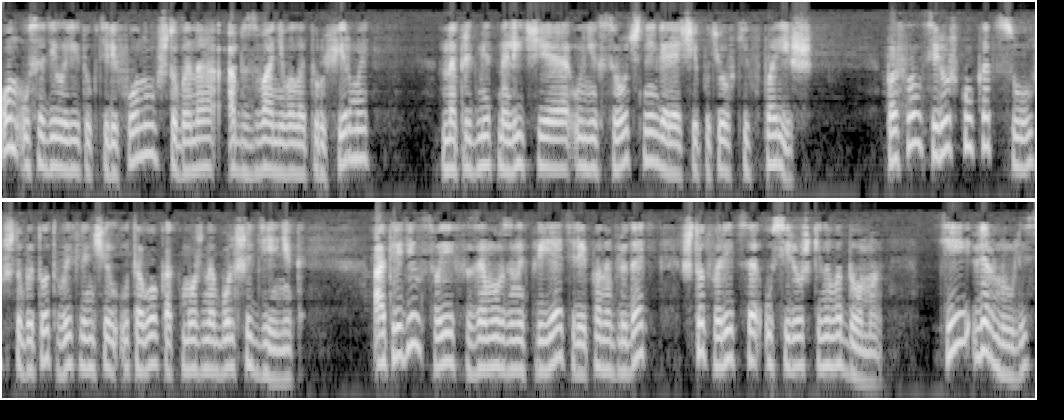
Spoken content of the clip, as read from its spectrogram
Он усадил Риту к телефону, чтобы она обзванивала турфирмы на предмет наличия у них срочной горячей путевки в Париж. Послал Сережку к отцу, чтобы тот выклинчил у того как можно больше денег. Отрядил своих замурзанных приятелей понаблюдать что творится у Сережкиного дома. Те вернулись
